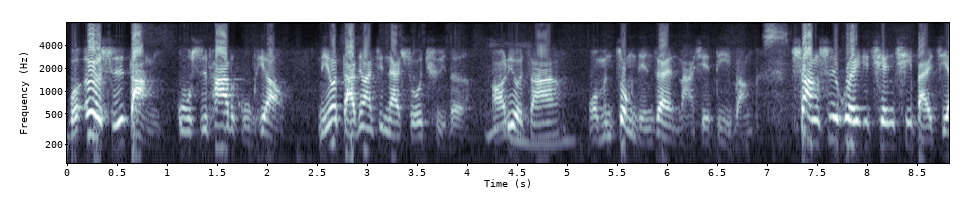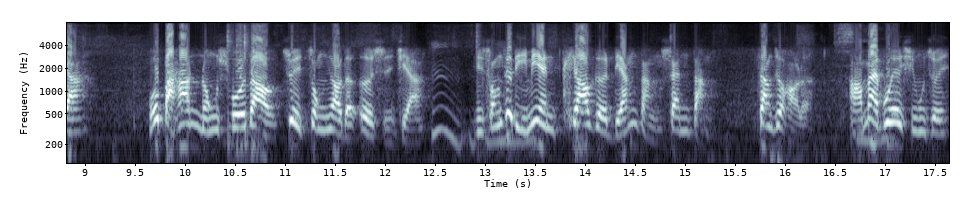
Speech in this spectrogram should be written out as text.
我二十档五十趴的股票，你又打电话进来索取的啊？六杂，我们重点在哪些地方？上市会一千七百家，我把它浓缩到最重要的二十家。嗯，你从这里面挑个两档三档，这样就好了啊！卖不会伤追，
